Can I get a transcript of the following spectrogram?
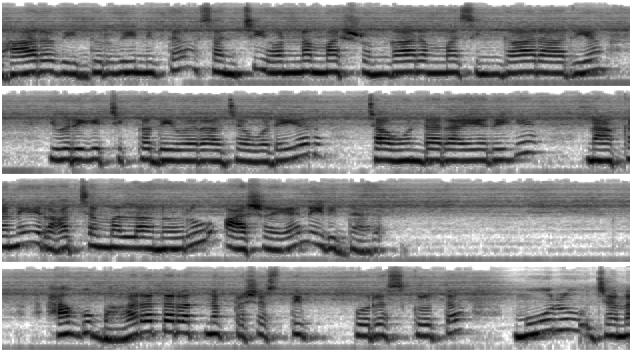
ಭಾರವಿ ದುರ್ವಿನಿತ ಸಂಚಿ ಹೊನ್ನಮ್ಮ, ಶೃಂಗಾರಮ್ಮ, ಸಿಂಗಾರಾರ್ಯ, ಇವರಿಗೆ ಚಿಕ್ಕದೇವರಾಜ ಒಡೆಯರ್ ಚಾವುಂಡರಾಯರಿಗೆ ನಾಲ್ಕನೇ ರಾಚಮಲ್ಲನವರು ಆಶ್ರಯ ನೀಡಿದ್ದಾರೆ. ಹಾಗೂ ಭಾರತ ರತ್ನ ಪ್ರಶಸ್ತಿ ಪುರಸ್ಕೃತ ಮೂರು ಜನ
